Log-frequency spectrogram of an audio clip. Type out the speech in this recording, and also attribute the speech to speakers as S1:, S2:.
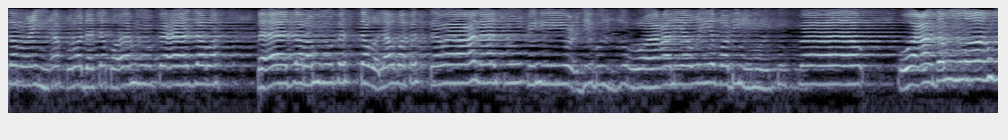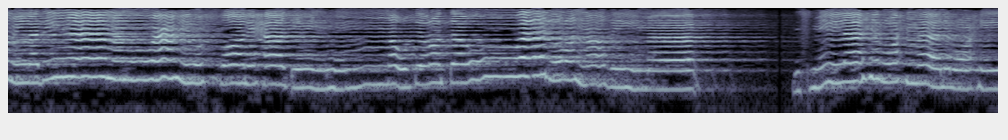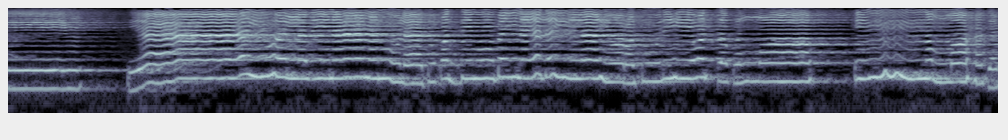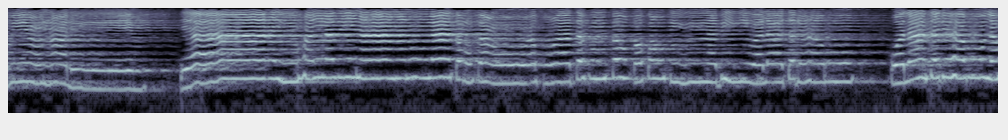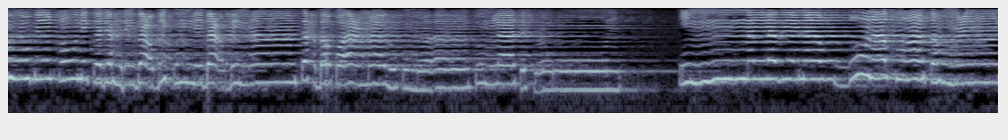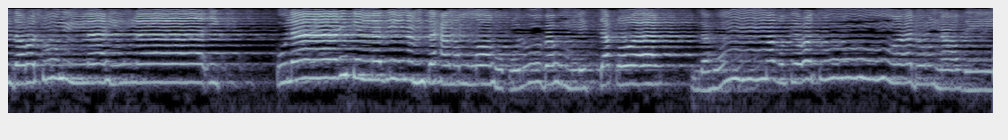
S1: كزرع أخرج شطأه فآزره فآزره فاستغلظ فاستوى على سوقه يعجب الزراع ليغيظ بهم الكفار. وعد الله الذين آمنوا وعملوا الصالحات منهم مغفرة وأجرا عظيما. بسم الله الرحمن سميع عليم. يا أيها الذين آمنوا لا ترفعوا أصواتكم فوق صوت النبي ولا تجهروا ولا تجهروا له بالقول كجهر بعضكم لبعض أن تحبط أعمالكم وأنتم لا تشعرون. إن قلوبهم للتقوى. لهم مغفرة وأجر عظيم.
